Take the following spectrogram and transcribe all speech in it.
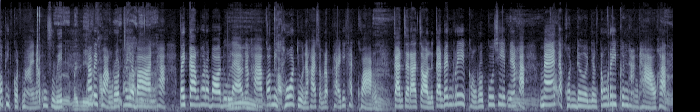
ก็ผิดกฎหมายนะคุณสุวิทย์เออไม่มีถ้าไปนะครับขวางรถคุณพเดชยาบาลนี่นะค่ะ ไปกลางพรบดูแล้วนะคะอืมก็มีครับโทษอยู่นะคะสำหรับใครที่ขัดขวางอืมการจราจรหรือการเร่งรีบของรถกู้ชีพเนี่ยค่ะอืมแม้แต่คนเดินยังต้องรีบขึ้นทางเท้าค่ะเออ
